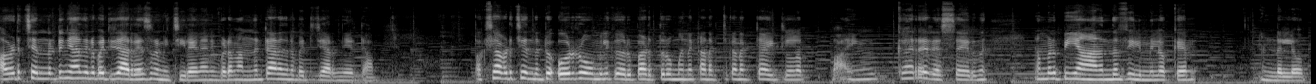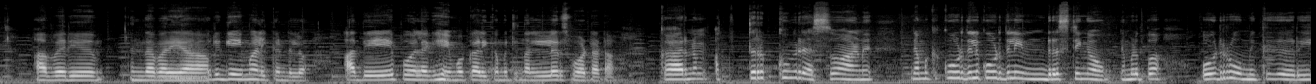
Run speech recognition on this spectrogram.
അവിടെ ചെന്നിട്ട് ഞാൻ ഇതിനെ പറ്റിയിട്ട് അറിയാൻ ശ്രമിച്ചില്ല. ഞാൻ ഇവിടെ വന്നിട്ടാണ് ഇതിനെ പറ്റിയിട്ട് അറിഞ്ഞു പക്ഷെ അവിടെ ചെന്നിട്ട് ഒരു റൂമിൽ കയറിപ്പോൾ അടുത്ത റൂമിനെ കണക്ട് കണക്റ്റ് ആയിട്ടുള്ള ഭയങ്കര രസമായിരുന്നു നമ്മളിപ്പോൾ ഈ ആനന്ദ ഫിലിമിലൊക്കെ ഉണ്ടല്ലോ. അവർ എന്താ പറയുക ഒരു ഗെയിം കളിക്കണ്ടല്ലോ. അതേപോലെ ഗെയിമൊക്കെ കളിക്കാൻ പറ്റിയ നല്ലൊരു സ്പോട്ടാട്ടോ കാരണം അത്രക്കും രസമാണ്. നമുക്ക് കൂടുതൽ കൂടുതൽ ഇൻട്രസ്റ്റിംഗ് ആവും. നമ്മളിപ്പോൾ ഒരു റൂമിലേക്ക് കയറി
